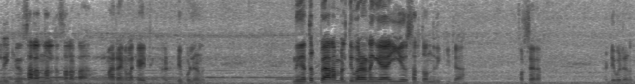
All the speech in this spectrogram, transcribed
ഇരിക്കുന്ന സ്ഥലം നല്ല സ്ഥലട്ടാ. മരങ്ങളൊക്കെ ആയിട്ട് അടിപൊളിയാണ്. നിങ്ങൾ തൃപ്പാറമ്പലത്തിൽ പറയുകയാണെങ്കിൽ ഈ ഒരു സ്ഥലത്ത് വന്നിരിക്കില്ല. കുറച്ച് നേരം. അടിപൊളിയാണ്.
